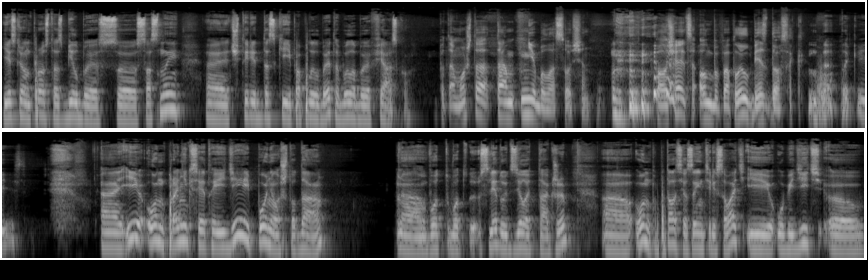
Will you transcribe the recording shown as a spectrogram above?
если он просто сбил бы с сосны э, четыре доски и поплыл бы, это было бы фиаско. Потому что там не было сосен. Получается, он бы поплыл без досок. Да, так и есть. И он проникся этой идеей, понял, что да, вот, вот следует сделать так же. А, Он попытался заинтересовать и убедить э,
